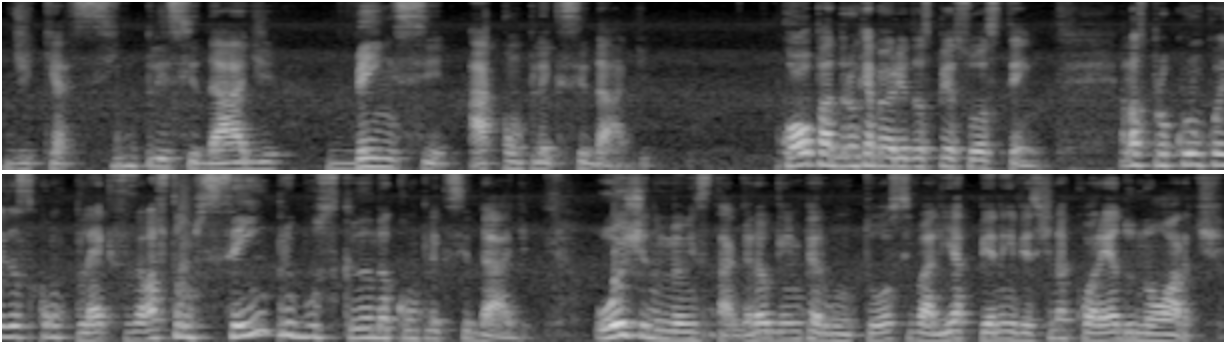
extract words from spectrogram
de que a simplicidade vence a complexidade. Qual o padrão que a maioria das pessoas tem? Elas procuram coisas complexas, elas estão sempre buscando a complexidade. Hoje no meu Instagram alguém me perguntou se valia a pena investir na Coreia do Norte.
